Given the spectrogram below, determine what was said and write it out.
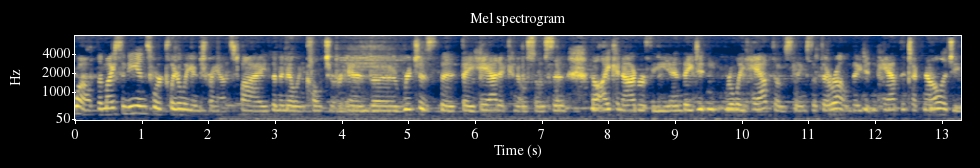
Well, the Mycenaeans were clearly entranced by the Minoan culture and the riches that they had at Knossos and the iconography, and they didn't really have those things of their own. They didn't have the technology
